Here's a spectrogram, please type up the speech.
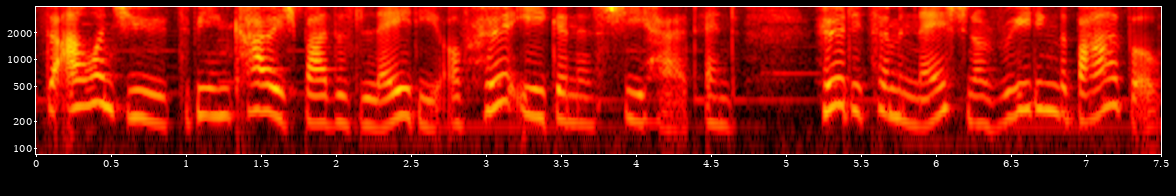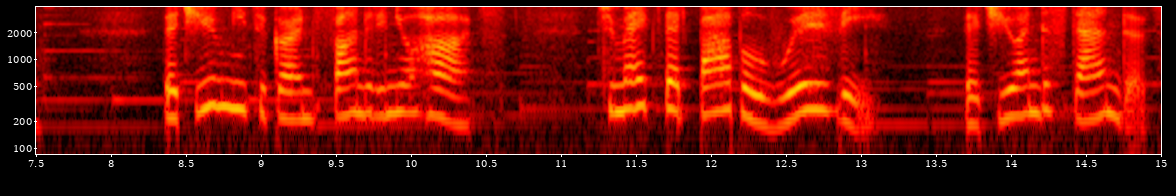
So I want you to be encouraged by this lady of her eagerness she had and her determination of reading the Bible, that you need to go and find it in your hearts to make that Bible worthy, that you understand it.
